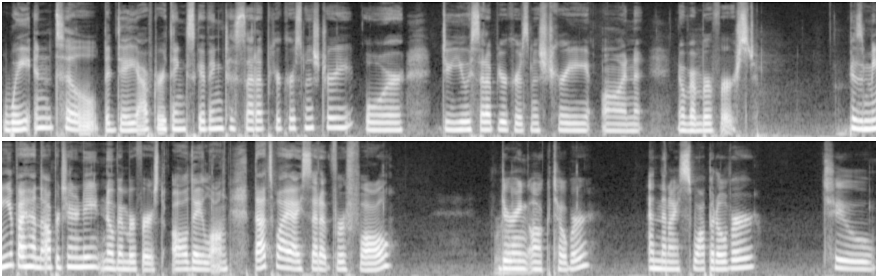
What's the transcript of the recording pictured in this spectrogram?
wait until the day after Thanksgiving to set up your Christmas tree, or do you set up your Christmas tree on November first? Because me, if I had the opportunity, November 1st, all day long. That's why I set up for fall For during. October, and then I swap it over to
